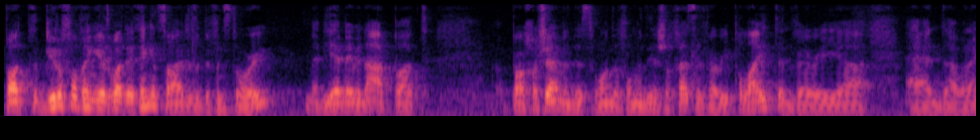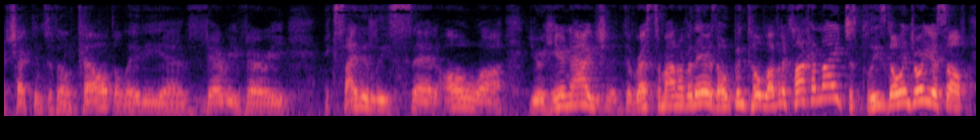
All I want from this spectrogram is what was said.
But the beautiful thing is, what they think inside is a different story. Maybe yeah, maybe not. But Baruch Hashem in this wonderful Medina Chesed, very polite and very. Uh, and uh, when I checked into the hotel, the lady uh, very very excitedly said, "Oh, uh, you're here now. You should, the restaurant over there is open till eleven o'clock at night. Just please go enjoy yourself."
